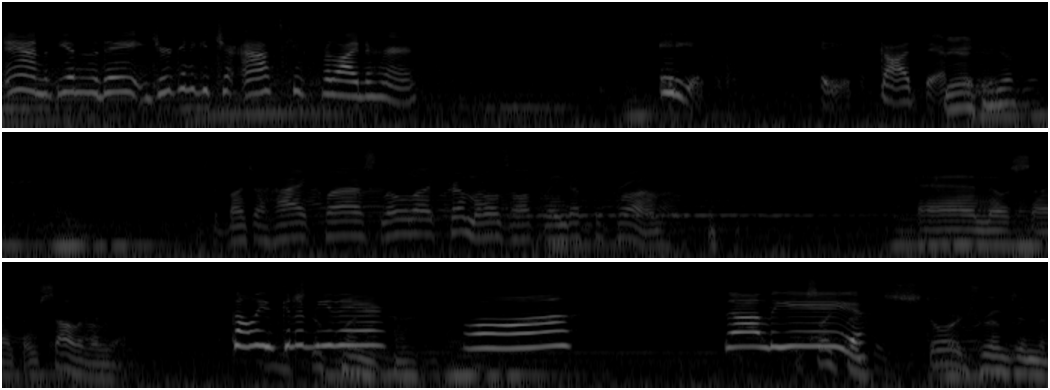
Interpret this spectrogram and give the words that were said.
And at the end of the day, you're gonna get your ass kicked for lying to her. Idiots. Idiots. Goddamn. See anything yet? Just a bunch of high-class, low-life criminals all cleaned up for prom. And no sign from Sullivan yet. Sully's gonna be there. of time. Aww. Sully. It's like the storage rooms in the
